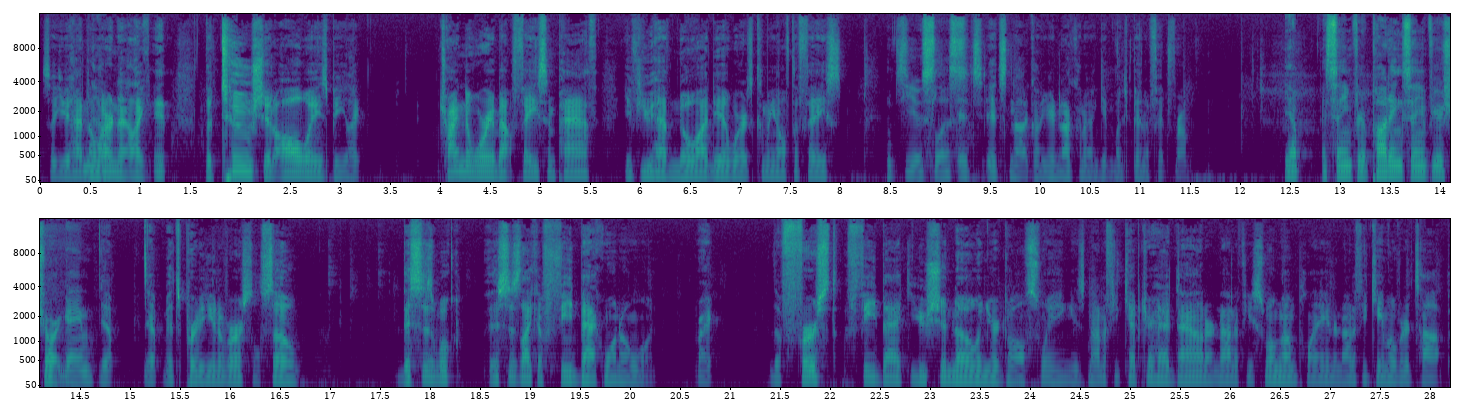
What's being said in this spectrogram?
so you had to No. learn that. Like it, the two should always be like trying to worry about face and path. If you have no idea where it's coming off the face, It's useless. it's it's not going. You're not going to get much benefit from. yep. Same for your putting. Same for your short game. Yep, yep. It's pretty universal. So this is this is like a feedback 101, right? The first feedback you should know in your golf swing is not if you kept your head down or not if you swung on plane or not if you came over the top.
